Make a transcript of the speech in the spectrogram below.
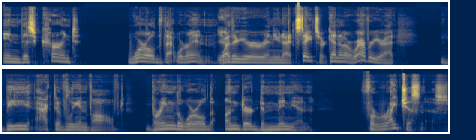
in this current world that we're in. Yeah. Whether you're in the United States or Canada or wherever you're at, be actively involved bring the world under dominion for righteousness.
